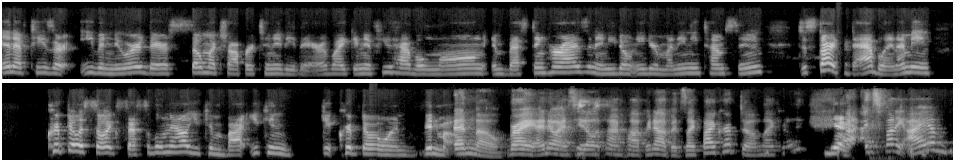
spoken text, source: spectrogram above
NFTs are even newer, there's so much opportunity there. Like, and if you have a long investing horizon and you don't need your money anytime soon, just start dabbling. I mean, crypto is so accessible now. You can buy, you can get crypto on Venmo. Venmo, right? I know. I see it all the time popping up. It's like buy crypto. I'm like, really? Yeah. yeah it's funny. I am,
